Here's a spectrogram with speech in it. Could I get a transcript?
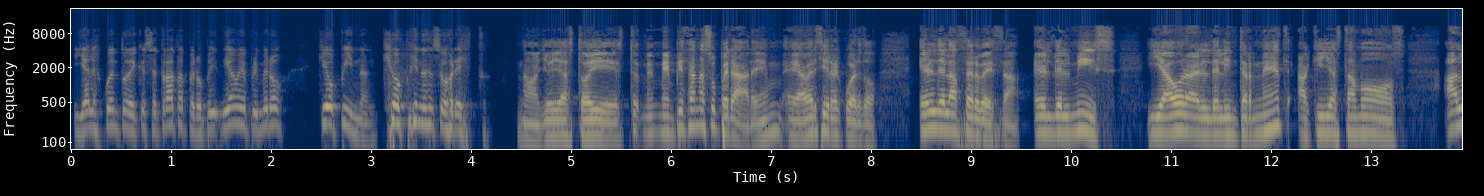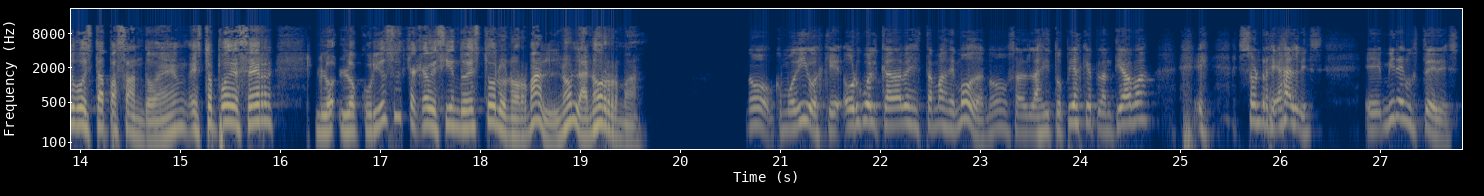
y ya les cuento de qué se trata, pero díganme primero qué opinan, qué opinan sobre esto. No, yo ya estoy, esto- me, me empiezan a superar, ¿eh? Eh, A ver si recuerdo. El de la cerveza, el del Miss y ahora el del Internet, aquí ya estamos, algo está pasando, ¿eh? Esto puede ser, lo, lo curioso es que acabe siendo esto lo normal, ¿no? La norma. No, como digo, es que Orwell cada vez está más de moda, ¿no? O sea, las distopías que planteaba son reales. Eh, miren ustedes,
